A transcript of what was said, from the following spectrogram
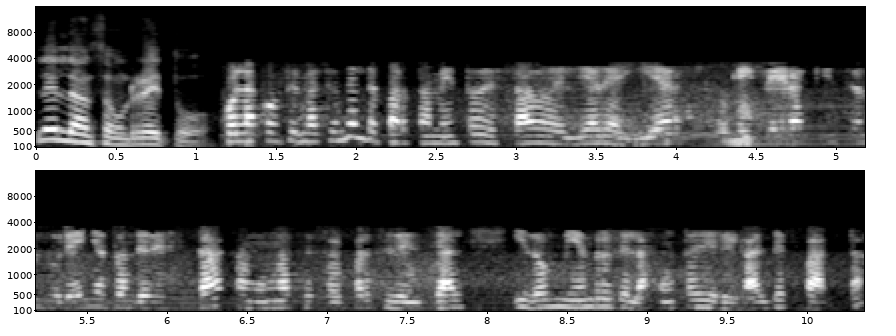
le lanza un reto. Con la confirmación del Departamento de Estado del día de ayer, que integra 15 hondureños, donde destacan un asesor presidencial y dos miembros de la Junta Ilegal de FACTA,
